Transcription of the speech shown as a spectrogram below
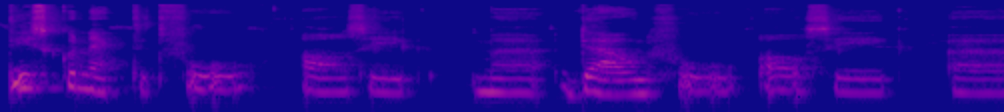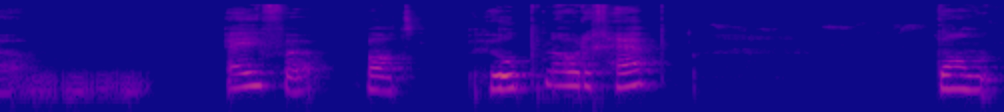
disconnected voel, als ik me down voel, als ik um, even wat hulp nodig heb, dan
